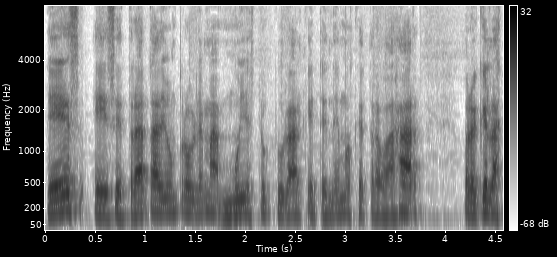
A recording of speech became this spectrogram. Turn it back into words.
Entonces, eh, se trata de un problema muy estructural que tenemos que trabajar para que las,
